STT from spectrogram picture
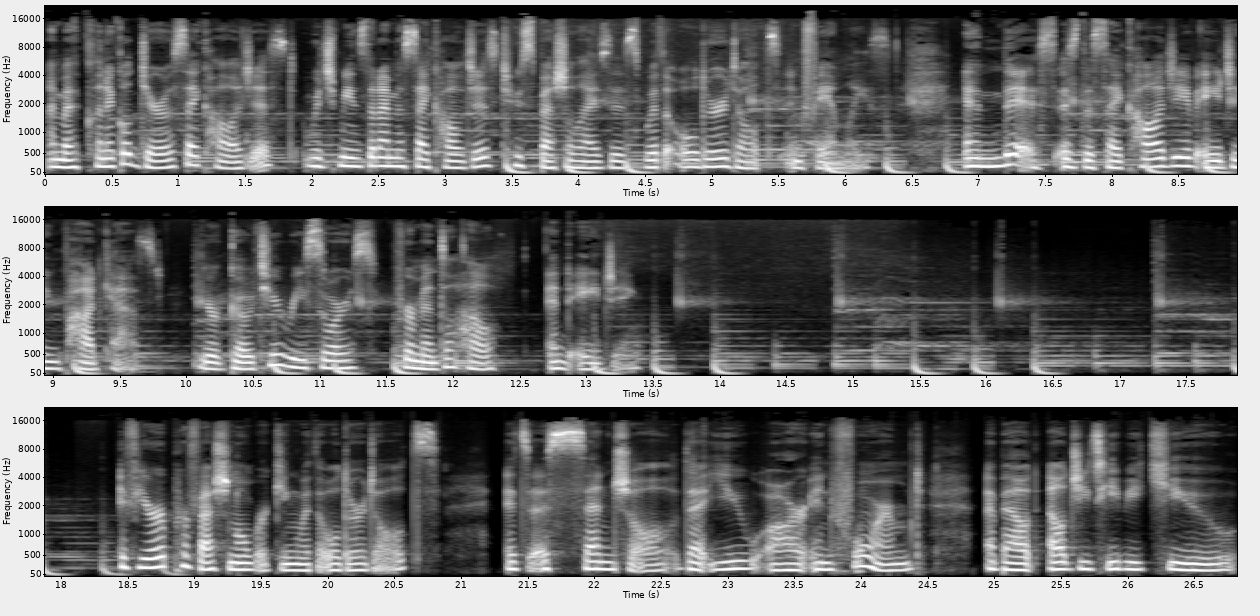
I'm a clinical geropsychologist, which means that I'm a psychologist who specializes with older adults and families. And this is the Psychology of Aging podcast, your go to resource for mental health and aging. If you're a professional working with older adults, it's essential that you are informed about LGBTQ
